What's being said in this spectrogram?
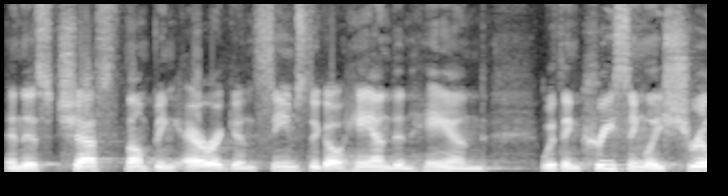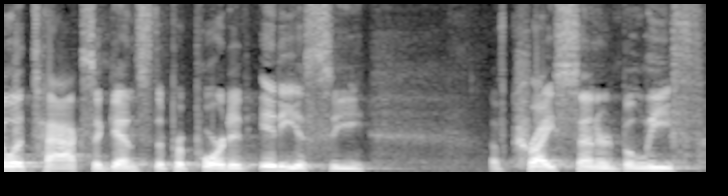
And this chest thumping arrogance seems to go hand in hand with increasingly shrill attacks against the purported idiocy of Christ centered belief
